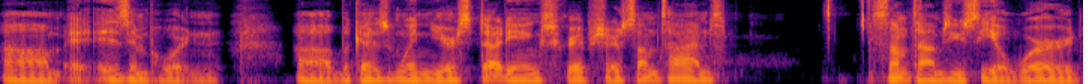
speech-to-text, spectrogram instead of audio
um is important uh because when you're studying scripture sometimes sometimes you see a word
